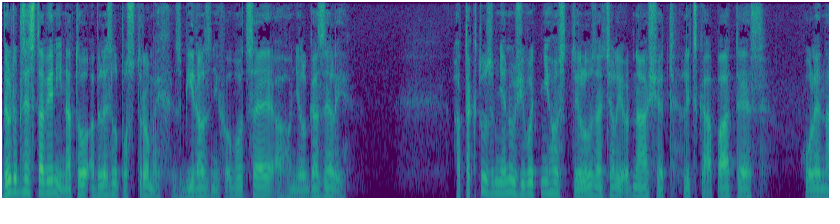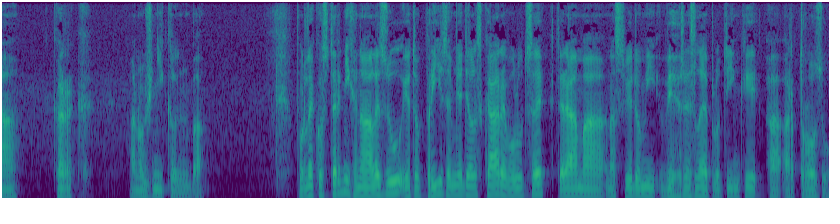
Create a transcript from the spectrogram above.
Byl dobře stavěný na to, aby lezl po stromech, sbíral z nich ovoce a honil gazely. A tak tu změnu životního stylu začaly odnášet lidská páteř, kolena, krk a nožní klenba. Podle kosterních nálezů je to prý zemědělská revoluce, která má na svědomí vyhřezlé plotínky a artrózu.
